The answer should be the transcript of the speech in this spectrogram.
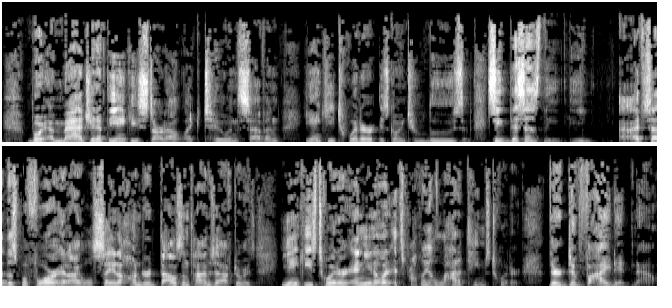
Boy, imagine if the Yankees start out like two and seven. Yankee Twitter is going to lose. See, this is the. I've said this before, and I will say it a hundred thousand times afterwards. Yankees Twitter, and you know what? It's probably a lot of teams' Twitter. They're divided now.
